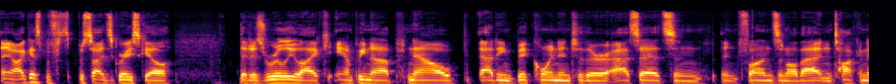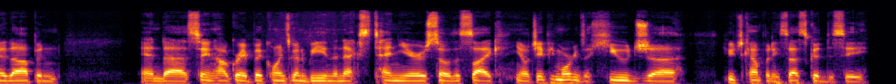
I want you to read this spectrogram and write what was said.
You know, I guess besides Grayscale, that is really like amping up now, adding Bitcoin into their assets and and funds and all that, and talking it up and and uh, saying how great Bitcoin's going to be in the next ten years. So this like you know J.P. Morgan's a huge uh, huge company, so that's good to see.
